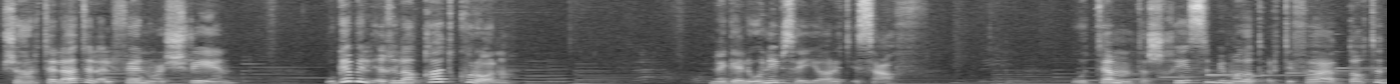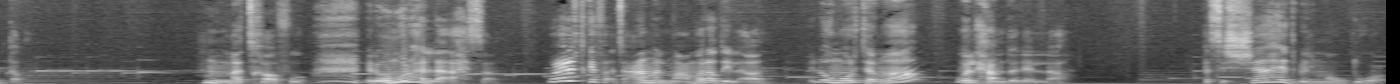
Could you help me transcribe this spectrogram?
بشهر ثلاثة 2020 وقبل إغلاقات كورونا نقلوني بسيارة إسعاف وتم تشخيصي بمرض ارتفاع الضغط الدم. ما تخافوا. الأمور هلأ أحسن. وعرفت كيف أتعامل مع مرضي الآن. الأمور تمام والحمد لله. بس الشاهد بالموضوع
